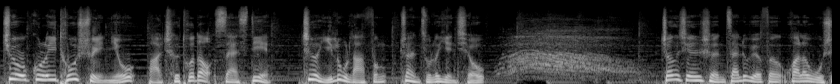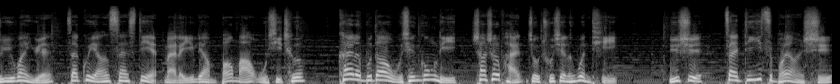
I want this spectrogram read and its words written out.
就雇了一头水牛把车拖到 4S 店，这一路拉风赚足了眼球。张先生在六月份花了五十余万元，在贵阳 4S 店买了一辆宝马五系车，开了不到五千公里，刹车盘就出现了问题。于是，在第一次保养时，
